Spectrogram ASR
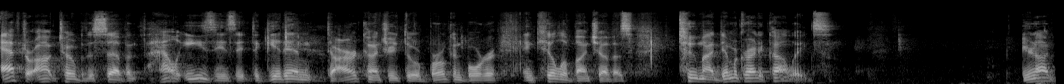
After October the 7th, how easy is it to get into our country through a broken border and kill a bunch of us? To my Democratic colleagues, you're not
